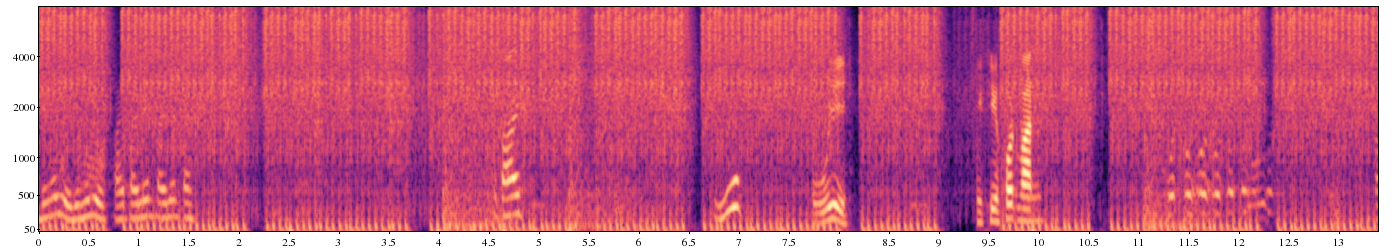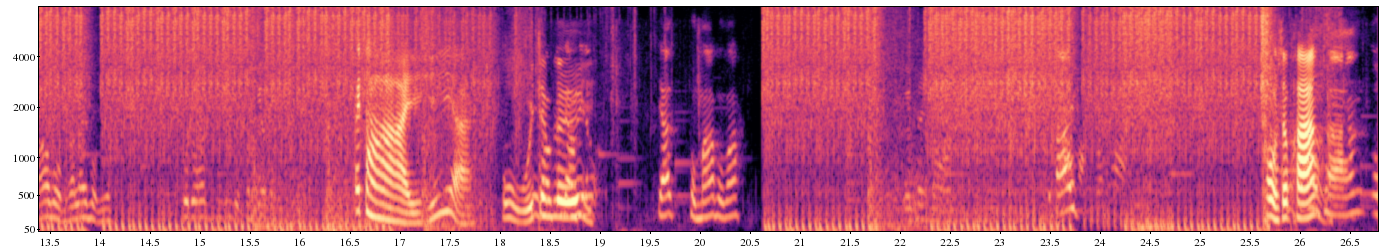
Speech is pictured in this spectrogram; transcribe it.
ดึงให้อยู่ดึงให้อยู่ไปไปเล่นไปเล่นไปไปโอ้โหอุ้ยมีทีโคตรมัน เอาผมก็ไล่ผมอยู่กูโดนยิงอยู่คนเดียวเองไม่ตายเฮียโอ้ยเต็มเลย ยัดผมมาผมมาเพื่อนนอนตายโอ้สักครั้งค้างโอ้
